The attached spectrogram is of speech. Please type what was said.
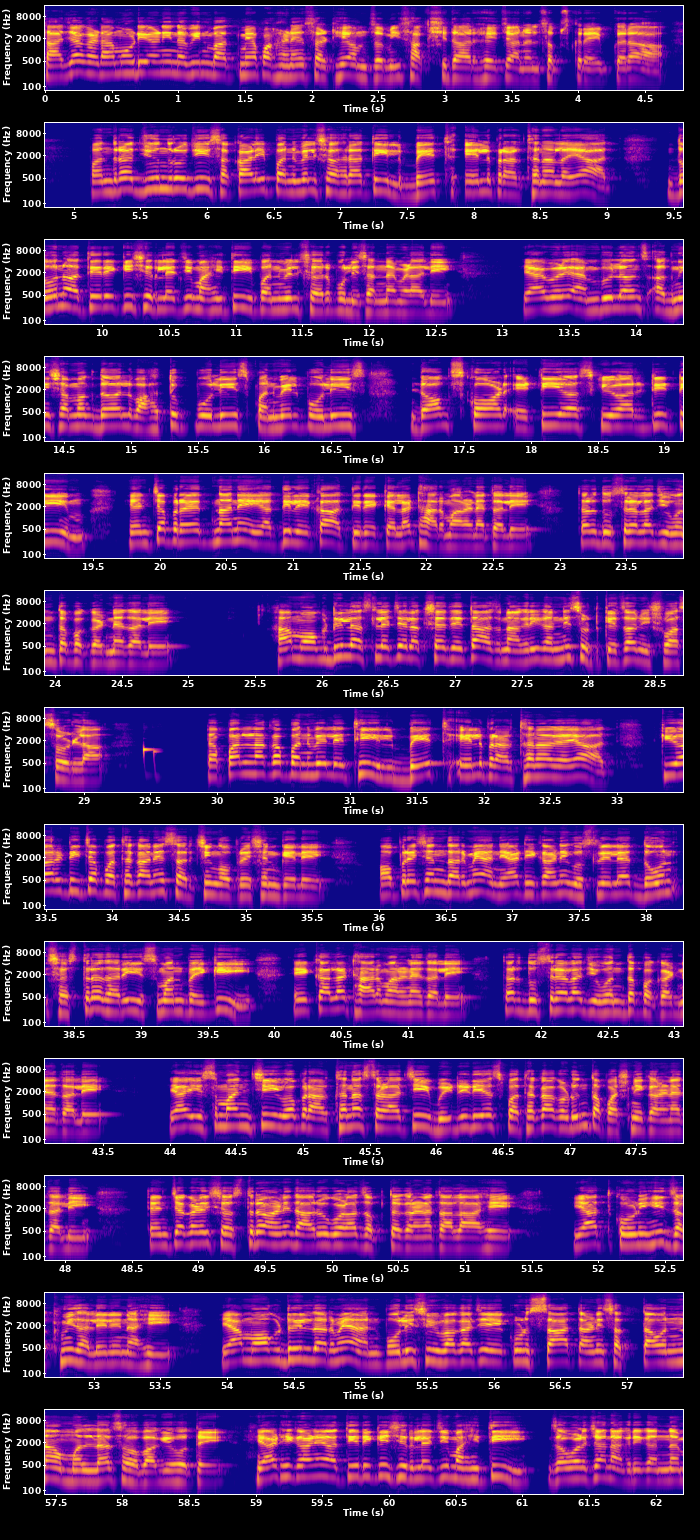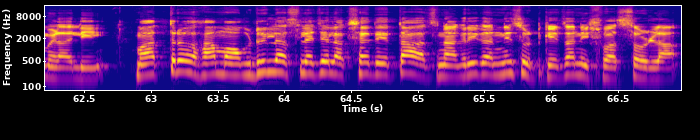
ताज्या घडामोडी आणि नवीन बातम्या पाहण्यासाठी आमचं मी साक्षीदार हे चॅनल सबस्क्राईब करा. पंधरा जून रोजी सकाळी पनवेल शहरातील बेथ एल प्रार्थनालयात दोन अतिरेकी शिरल्याची माहिती पनवेल शहर पोलिसांना मिळाली. यावेळी ॲम्ब्युलन्स अग्निशामक दल वाहतूक police Panvel police dog squad A T S Q R T team यांच्या प्रयत्नाने यातील एका अतिरेक्याला ठार मारण्यात आले तर दुसऱ्याला जिवंत पकडण्यात आले. हा मॉकड्रिल असल्याचे लक्षात येताच नागरिकांनी सुटकेचा निश्वास सोडला. टपाल नाका पनवेल येथील बेथ एल प्रार्थनालयात क्यू आर टीच्या पथकाने सर्चिंग ऑपरेशन केले. ऑपरेशन दरम्यान या ठिकाणी घुसलेल्या दोन शस्त्रधारी इस्मांपैकी एकाला ठार मारण्यात आले तर दुसऱ्याला जिवंत पकडण्यात आले. या इस्मांची व प्रार्थनास्थळाची बी डी डी एस पथकाकडून तपासणी करण्यात आली. त्यांच्याकडे शस्त्र आणि दारुगोळा जप्त करण्यात आला आहे. यात कोणीही जखमी झालेले नाही. या मॉक ड्रिल दरम्यान पोलीस विभागाचे एकूण सात आणि सत्तावन्न अंमलदार सहभागी होते. या ठिकाणी अतिरेकी शिरल्याची माहिती जवळच्या नागरिकांना मिळाली. मात्र हा मॉक ड्रिल असल्याचे लक्षात येताच नागरिकांनी सुटकेचा निश्वास सोडला.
